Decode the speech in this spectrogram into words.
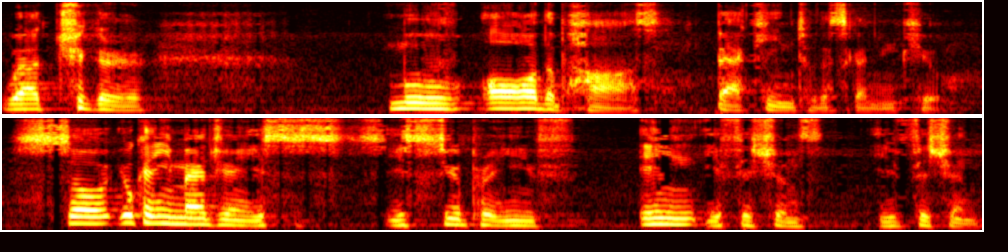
will trigger move all the pods back into the scheduling queue. So you can imagine it's, it's super inefficient efficient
